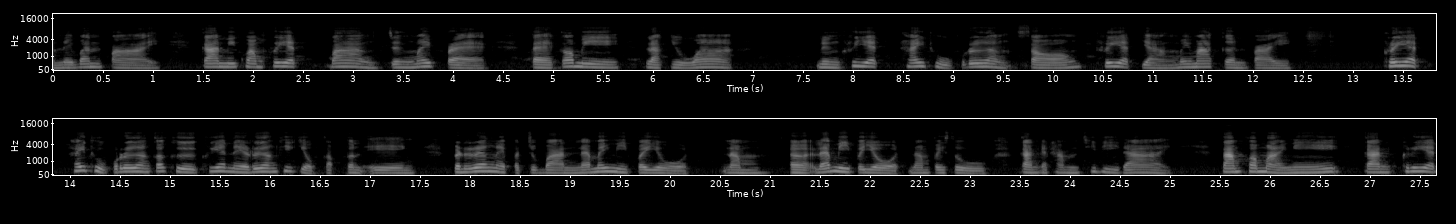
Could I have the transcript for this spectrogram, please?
ลในบ้านปลาย การมีความเครียดบ้างจึงไม่แปลก แต่ก็มีหลักอยู่ว่า 1. เครียดให้ถูกเรื่อง 2. เครียดอย่างไม่มากเกินไป เครียด ให้ถูกเรื่องก็คือเครียดในเรื่องที่เกี่ยวกับตนเอง เป็นเรื่องในปัจจุบันและไม่มีประโยชน์นำเอ่อและมีประโยชน์นำไปสู่การกระทำที่ดีได้ ตามความหมายนี้ การเครียด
